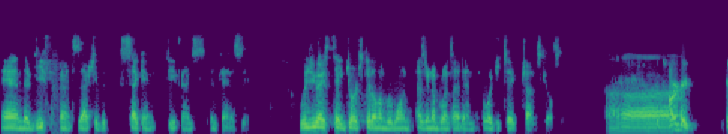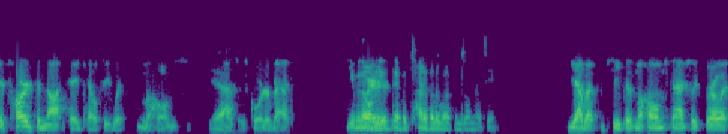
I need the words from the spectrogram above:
And their defense is actually the second defense in fantasy. Would you guys take George Kittle number one as your number one tight end, or would you take Travis Kelce? Uh, It's hard to it's hard to not take Kelce with Mahomes Yeah. as his quarterback. Even though Where- they have a ton of other weapons on that team. Yeah, but see, because Mahomes can actually throw it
